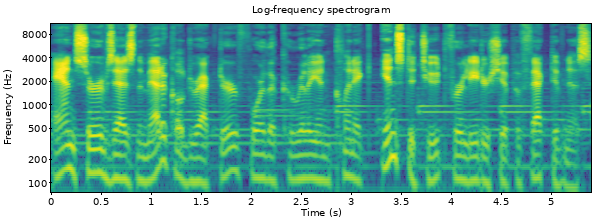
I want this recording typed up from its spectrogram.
and serves as the medical director for the Carilion Clinic Institute for Leadership Effectiveness.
